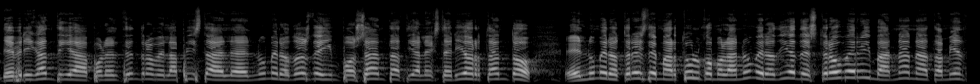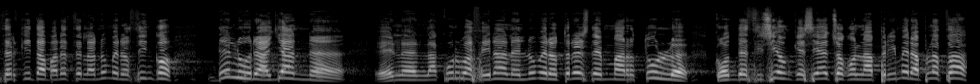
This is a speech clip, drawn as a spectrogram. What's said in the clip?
de Brigantia por el centro de la pista, el, número 2 de Imposante hacia el exterior, tanto el número 3 de Martul como la número 10 de Strawberry Banana, también cerquita aparece la número 5 de Lurayan. En la curva final, el número 3 de Martul, con decisión que se ha hecho con la primera plaza,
